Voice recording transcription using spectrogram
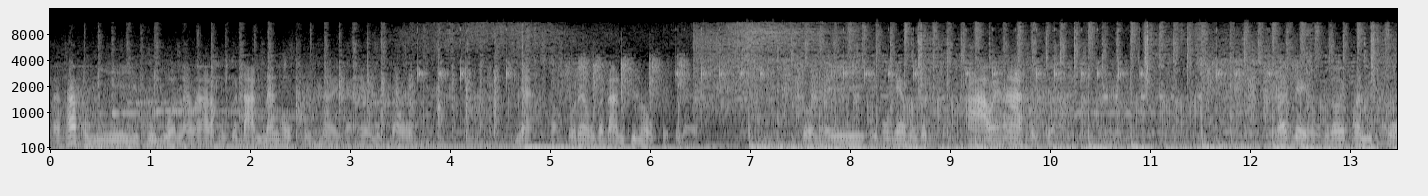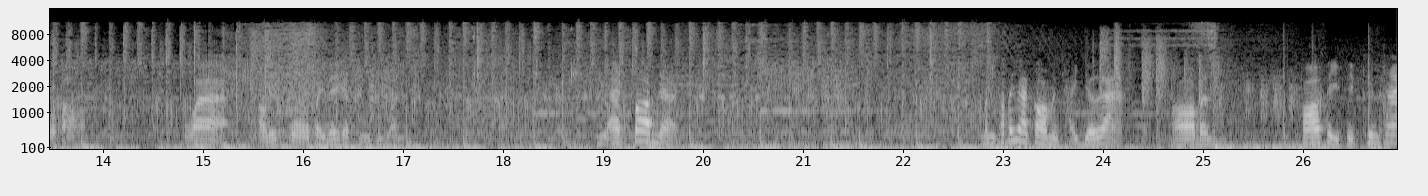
แต่ถ้าผมมีซูหยวนอะไรมา แล้วผมก็ดันแม่งหกสิบเลยกับเอลเลนโจเนี่ยสองตัวนี้ผมก็ดันขึ้นหกสิบเลยส่วนไอ้ไอ้พวกเนี้ยผมก็พาไว้ห้าสิบเลยล่ะ แล้วเนี่ยผมก็ต้องไปพันนิโคต่อ เพราะว่าเอานิโคไปได้กับซูหยวนทีแอดต้นเนี่ย มันทรัพยากรมันใช้เยอะอะพอมันพอสี่สิบขึ้นห้า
